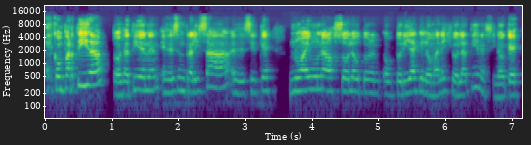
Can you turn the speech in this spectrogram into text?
es compartida, todos la tienen, es descentralizada, es decir, que no hay una sola autoridad que lo maneje o la tiene, sino que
